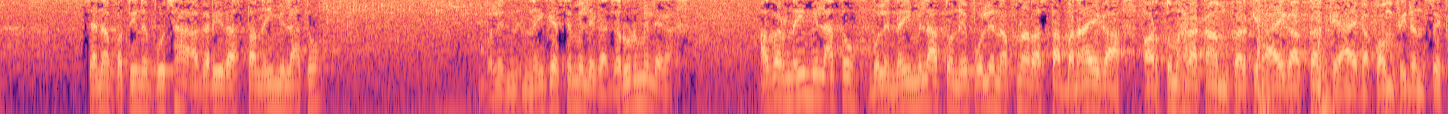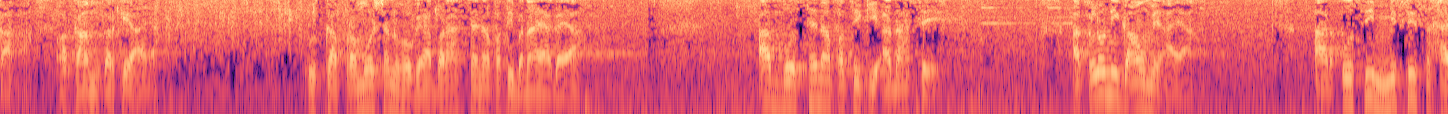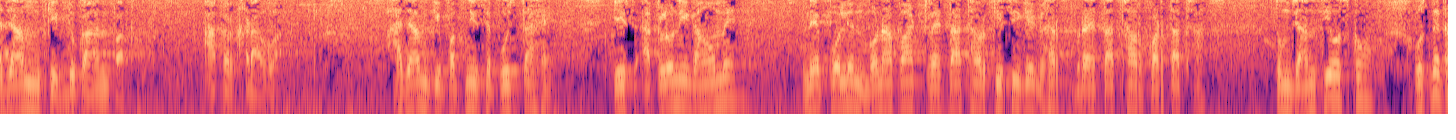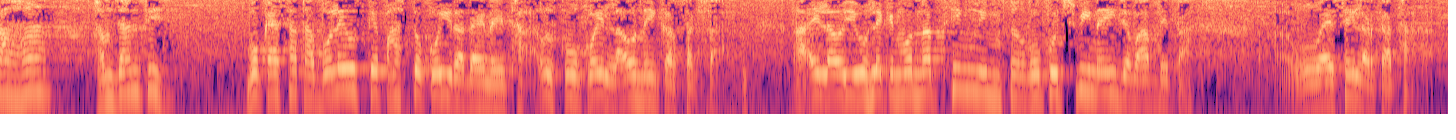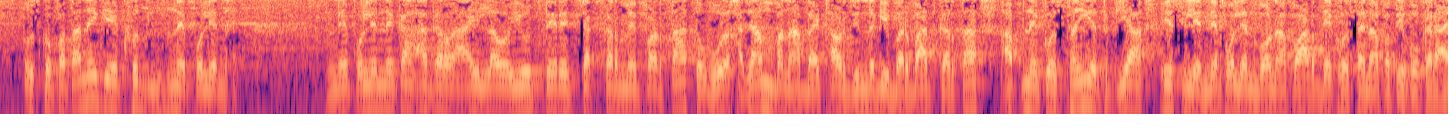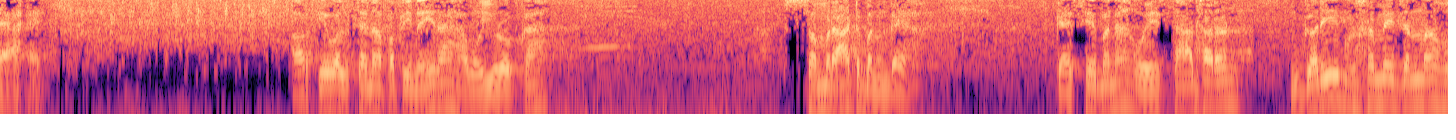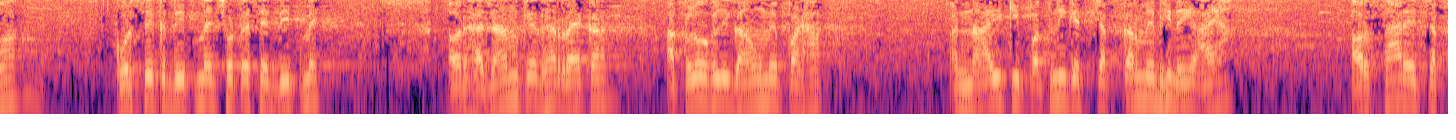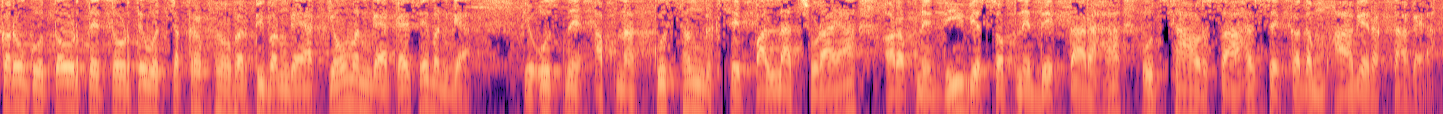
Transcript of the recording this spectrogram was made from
सेनापति ने पूछा, अगर ये रास्ता नहीं मिला तो? बोले, नहीं, कैसे मिलेगा? ज़रूर मिलेगा। अगर नहीं मिला तो? बोले, नहीं मिला तो नेपोलियन अपना रास्ता बनाएगा और तुम्हारा काम करके आएगा करके आएगा कॉन्फिडेंस से कहा, और काम करके आया। उसका प्रमोशन हो गया, बड़ा सेनापति बनाया गया। अब वो सेनापति की अदा से अकलोनी गाँव में आया और उसी मिसिस हजाम की दुकान पर आकर खड़ा हुआ। हजाम की पत्नी से पूछता है कि इस अकलोनी गाँव में नेपोलियन बोनापार्ट रहता था और किसी के घर रहता था और पढ़ता था। तुम जानती हो उसको? उसने कहा हाँ हम जानती वो कैसा था? बोले, उसके पास तो कोई हृदय नहीं था, उसको कोई लव नहीं कर सकता। आई लव यू लेकिन वो नथिंग वो कुछ भी नहीं जवाब देता। वो ऐसे ही लड़का था। उसको पता नहीं कि ये खुद नेपोलियन है। नेपोलियन ने कहा, अगर आई लव यू तेरे चक्कर में पड़ता तो वो हजाम बना बैठा और ज़िंदगी बर्बाद करता। अपने को संयत किया, इसलिए नेपोलियन बोनापार्ट देखो सेनापति होकर आया है। और केवल सेनापति नहीं रहा, वो यूरोप का सम्राट बन गया। कैसे बना वो साधारण गरीब घर में जन्मा हुआ? कुर्सी के द्वीप में, छोटे से दीप में, और हजाम के घर रहकर अकलोगली गाँव में पढ़ा। नाई की पत्नी के चक्कर में भी नहीं आया। और सारे चक्करों को तोड़ते तोड़ते वो चक्रवर्ती बन गया। क्यों बन गया? कैसे बन गया? कि उसने अपना कुसंग से पाल्ला छुड़ाया और अपने दिव्य स्वप्ने देखता रहा, उत्साह और साहस से कदम आगे रखता गया।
